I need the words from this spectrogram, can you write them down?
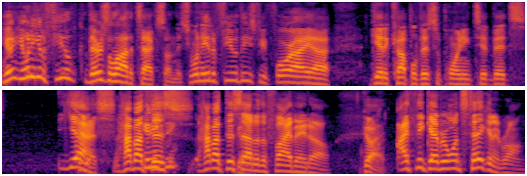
You, you want to get a few? There's a lot of text on this. You want to get a few of these before I uh, get a couple disappointing tidbits? Yes. How about Anything- this? How about this Go. out of the 580? Go ahead. I think everyone's taking it wrong.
